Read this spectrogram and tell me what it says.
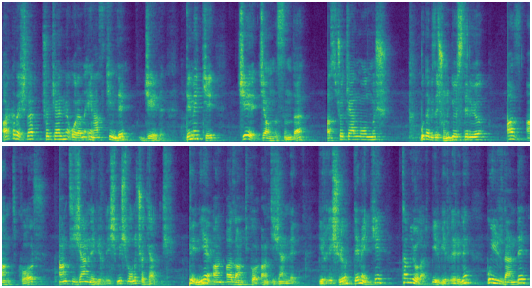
Arkadaşlar çökelme oranı en az kimde? C'de. Demek ki C canlısında az çökelme olmuş. Bu da bize şunu gösteriyor. Az antikor antijenle birleşmiş ve onu çökertmiş. Ve niye az antikor antijenle birleşiyor? Demek ki tanıyorlar birbirlerini. Bu yüzden de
